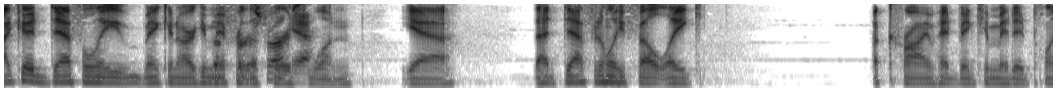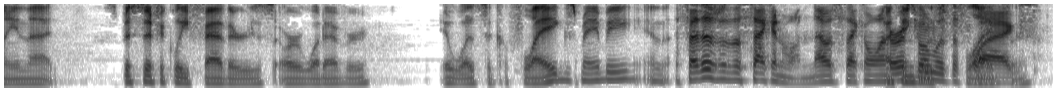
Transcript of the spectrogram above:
I could definitely make an argument The for the first one? first Yeah. one. Yeah. That definitely felt like a crime had been committed playing that. Specifically feathers or whatever. It was the flags, maybe? And Feathers was the second one. That was the second one. I First one was was the flags. flags.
